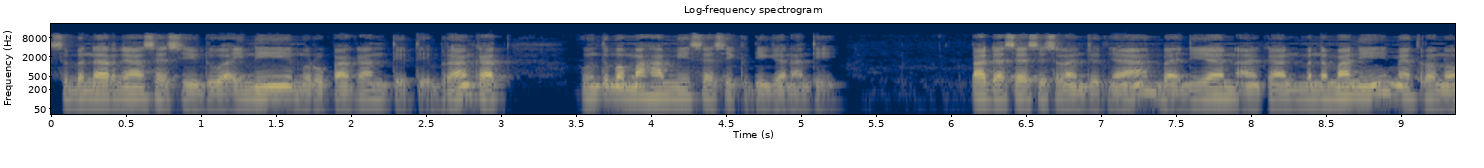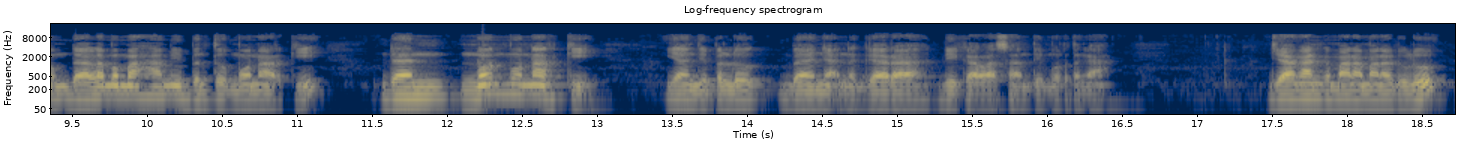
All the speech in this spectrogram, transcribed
sebenarnya sesi dua ini merupakan titik berangkat untuk memahami sesi ketiga nanti. Pada sesi selanjutnya, Mbak Dian akan menemani metronom dalam memahami bentuk monarki dan non-monarki yang dipeluk banyak negara di kawasan Timur Tengah. Jangan ke mana-mana dulu,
